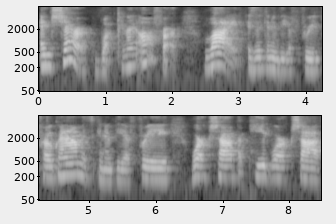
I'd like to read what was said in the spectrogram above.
and share what can I offer? Why? Is it going to be a free program? Is it going to be a free workshop, a paid workshop?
